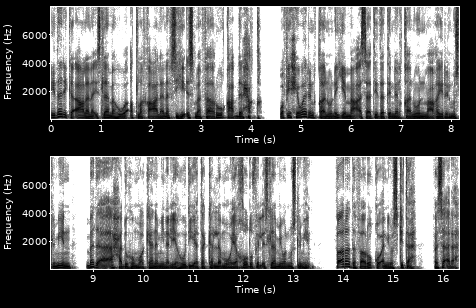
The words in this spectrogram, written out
لذلك أعلن إسلامه وأطلق على نفسه اسم فاروق عبد الحق. وفي حوار قانوني مع أساتذة للقانون مع غير المسلمين بدأ أحدهم وكان من اليهود يتكلم ويخوض في الإسلام والمسلمين فأراد فاروق أن يسكته فسأله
